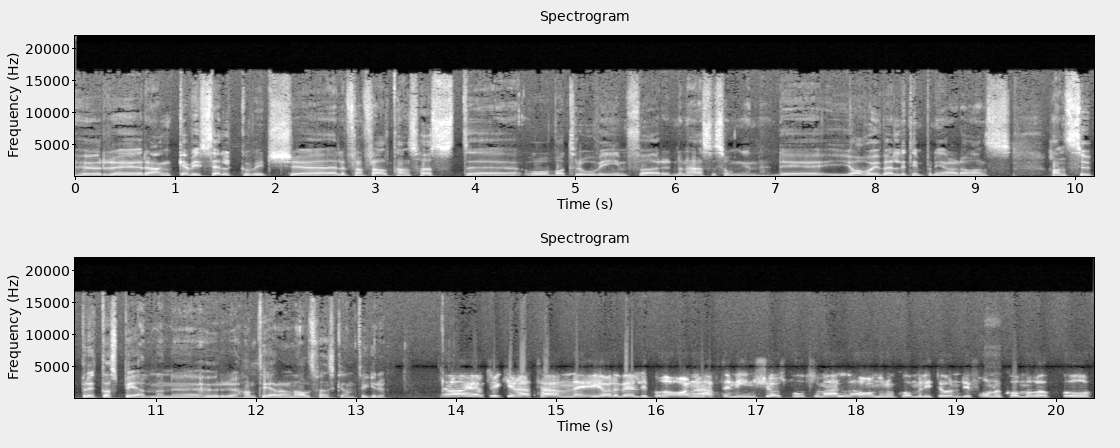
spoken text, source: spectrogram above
hur rankar vi Selkovic, eh, eller framförallt hans höst, eh, och vad tror vi inför den här säsongen? Det, jag var ju väldigt imponerad av hans, hans superettaspel, men eh, hur hanterar han allsvenskan, tycker du? Ja, jag tycker att han eh, gör det väldigt bra. Han har haft en inkörsport som alla har när de kommer lite underifrån och kommer upp och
